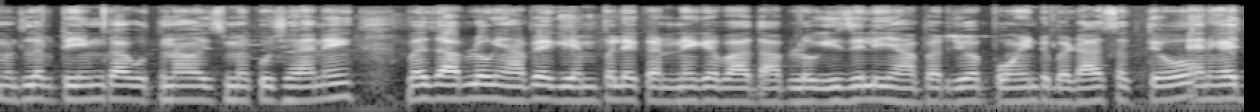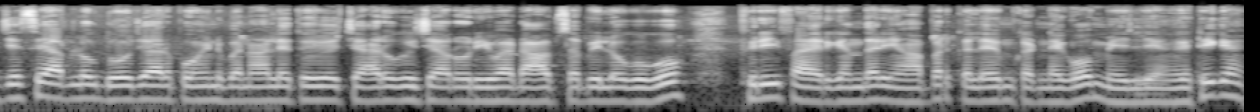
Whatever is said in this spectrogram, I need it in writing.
मतलब टीम का उतना इसमें कुछ है नहीं। बस आप लोग यहाँ पे गेम प्ले करने के बाद आप लोग इजीली यहाँ पर जो है पॉइंट बढ़ा सकते हो। एंड जैसे आप लोग 2000 पॉइंट बना लेते हो चारों के चारों रिवार्ड आप सभी लोगों को फ्री फायर के अंदर यहाँ पर क्लेम करने को मिल जाएँगे, ठीक है?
